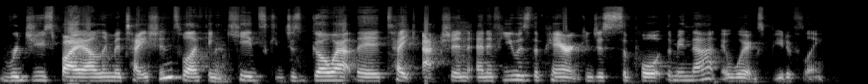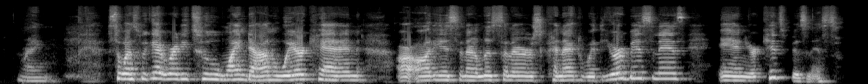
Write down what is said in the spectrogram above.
reduced by our limitations. Well, I think kids can just go out there, take action. And if you as the parent can just support them in that, it works beautifully. Right. So, as we get ready to wind down, where can our audience and our listeners connect with your business and your kids' business?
